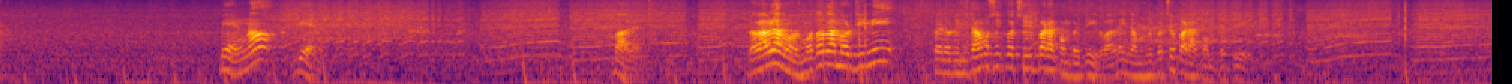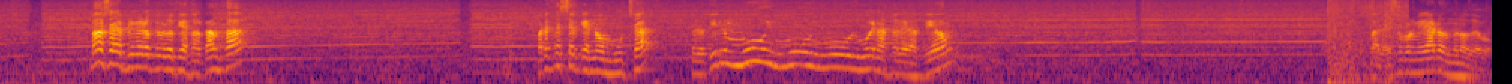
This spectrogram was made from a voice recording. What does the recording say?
Bien, ¿no? Bien. Vale. Lo que hablamos, motor Lamborghini Pero necesitamos el coche hoy para competir, ¿vale? Necesitamos el coche para competir. Vamos a ver primero qué velocidad alcanza. Parece ser que no mucha pero tiene muy, muy, muy buena aceleración. Vale, eso por mirar donde no debo.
